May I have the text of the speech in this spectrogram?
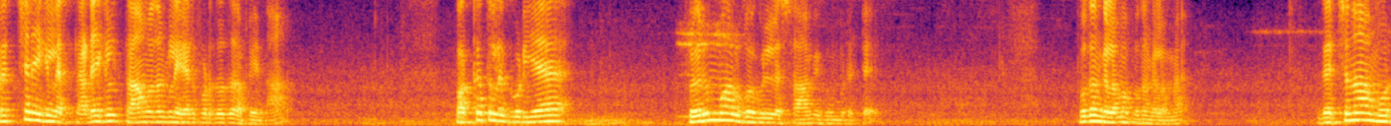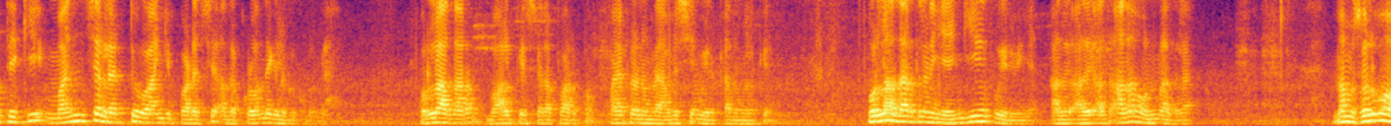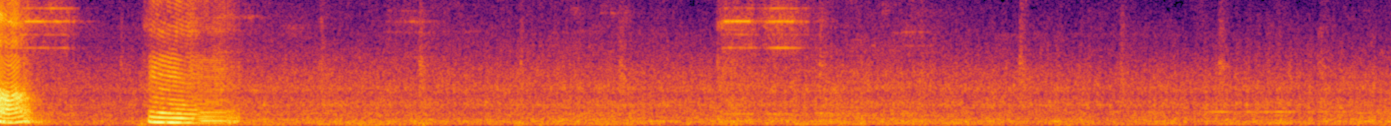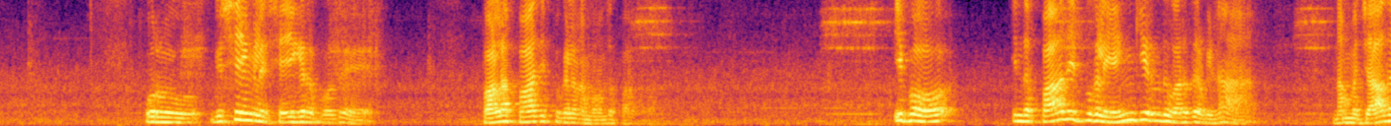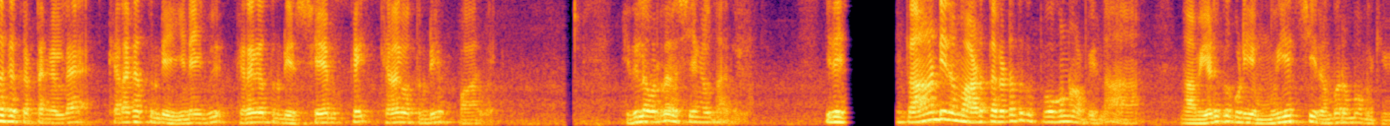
பிரச்சனைகளில் தடைகள் தாமதங்களை ஏற்படுத்துது அப்படின்னா பக்கத்தில் இருக்கக்கூடிய பெருமாள் கோவிலில் சாமி கும்பிட்டுட்டு புதன்கிழமை புதன்கிழமை தட்சிணாமூர்த்திக்கு மஞ்சள் லட்டு வாங்கி படைச்சு அதை குழந்தைகளுக்கு கொடுங்க. பொருளாதாரம் வாழ்க்கை சிறப்பாக இருக்கும். பயப்படணுங்கிற அவசியம் இருக்காது உங்களுக்கு. பொருளாதாரத்தில் நீங்கள் எங்கேயே போயிடுவீங்க அது அது அது அதான் உண்மை அதில். நம்ம சொல்லுவோம் ஒரு விஷயங்களை செய்கிற போது பல பாதிப்புகளை நம்ம வந்து பார்க்குறோம். இப்போது இந்த பாதிப்புகள் எங்கிருந்து வருது அப்படின்னா நம்ம ஜாதக கட்டங்களில் கிரகத்தினுடைய இணைவு கிரகத்தினுடைய சேர்க்கை கிரகத்தினுடைய பார்வை. இதில் வர்ற விஷயங்கள் தான் இதெல்லாம் இதை தாண்டி நம்ம அடுத்த கட்டத்துக்கு போகணும் அப்படின்னா நாம் எடுக்கக்கூடிய முயற்சி ரொம்ப ரொம்ப முக்கியம்.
